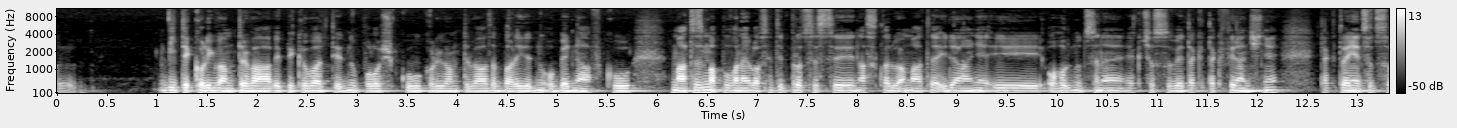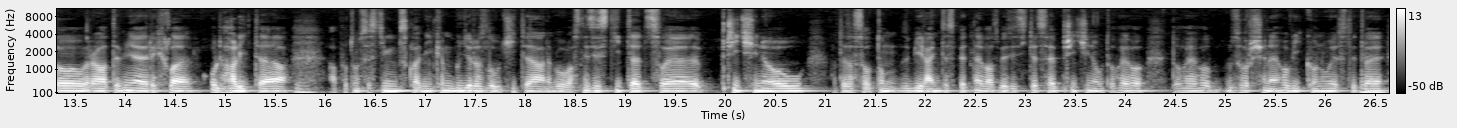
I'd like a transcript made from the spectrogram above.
uh, víte, kolik vám trvá vypikovat jednu položku, kolik vám trvá zabalit jednu objednávku, máte zmapované vlastně ty procesy na skladu a máte ideálně i ohodnocené jak časově, tak, tak finančně, tak to je něco, co relativně rychle odhalíte a, hmm. a potom se s tím skladníkem buď rozloučíte, nebo vlastně zjistíte, co je příčinou, a to je zase o tom sbírání té zpětné vazby, zjistíte, co je příčinou toho jeho, toho jeho zhoršeného výkonu, jestli to je hmm.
